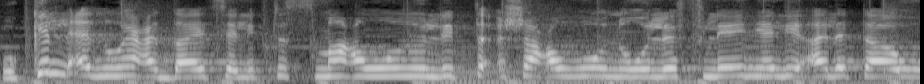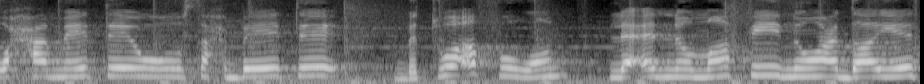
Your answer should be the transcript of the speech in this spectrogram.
وكل أنواع ال diets اللي بتسمعون واللي بتقشعون والفلان يلي قالتها وحماتي وصحباتي بتوقفوهم لأنه ما في نوع diet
